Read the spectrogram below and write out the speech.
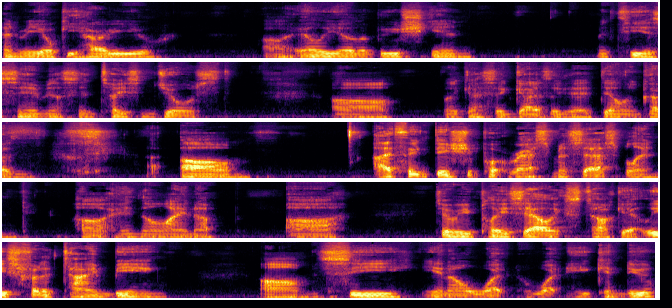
Henry Jokiharju, uh, Ilya Lyubushkin, Mattias Samuelsson, Tyson Jost. Uh, like I said, guys like that, Dylan Cozens. Um, I think they should put Rasmus Asplund uh, in the lineup uh, to replace Alex Tuch at least for the time being. Um, see, you know what what he can do.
